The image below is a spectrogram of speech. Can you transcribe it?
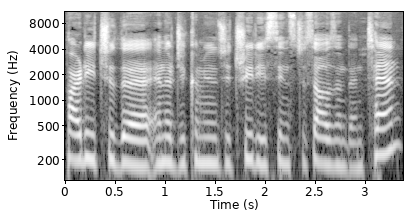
party to the Energy Community Treaty since 2010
